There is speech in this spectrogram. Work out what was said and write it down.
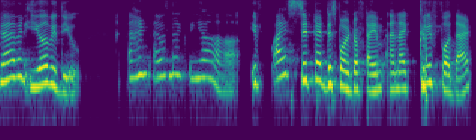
you have an year with you and i was like yeah if i sit at this point of time and i grieve for that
